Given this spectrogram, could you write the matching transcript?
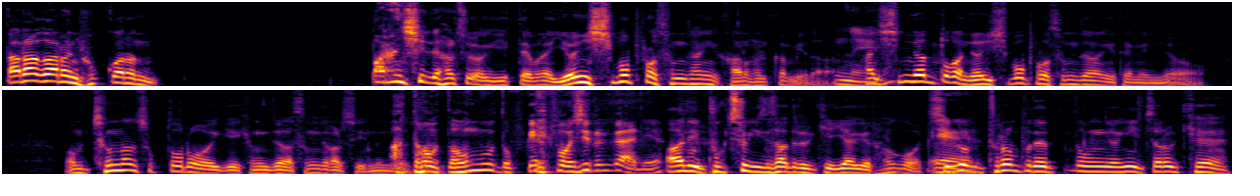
따라가는 효과는 빠른 시일에 할 수가 있기 때문에 연 15% 성장이 가능할 겁니다. 네. 한 10년 동안 연 15% 성장하게 되면요. 엄청난 속도로 이게 경제가 성장할 수 있는 아, 거죠. 너무 너무 높게 보시는 거 아니에요? 아니 북측 인사들이 이렇게 이야기를 하고 지금 예. 트럼프 대통령이 저렇게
